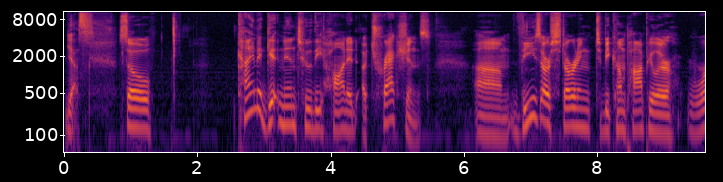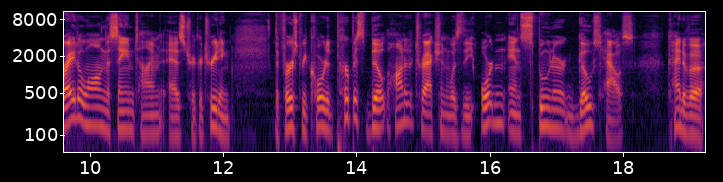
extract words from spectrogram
yes? So, kind of getting into the haunted attractions. Um, these are starting to become popular right along the same time as trick or treating. The first recorded purpose built haunted attraction was the Orton and Spooner Ghost House. Kind of a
